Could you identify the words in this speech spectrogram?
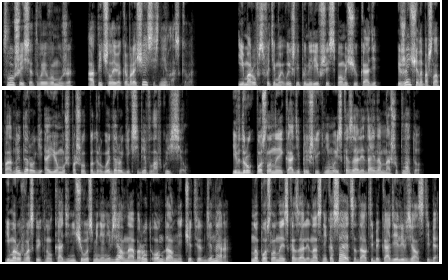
слушайся твоего мужа, а ты, человек, обращайся с ней ласково». И Маруф с Фатимой вышли, помирившись с помощью Кади, и женщина пошла по одной дороге, а ее муж пошел по другой дороге к себе в лавку и сел. И вдруг посланные Кади пришли к нему и сказали, дай нам нашу плату. И Маруф воскликнул, Кади ничего с меня не взял, наоборот, он дал мне четверть динара. Но посланные сказали, нас не касается, дал тебе Кади или взял с тебя.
